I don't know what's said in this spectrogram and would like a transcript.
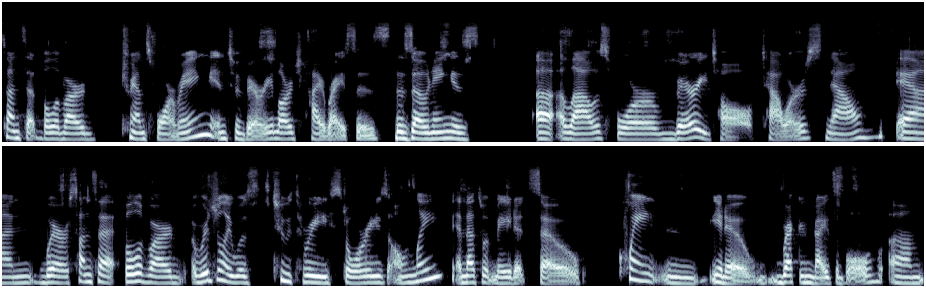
Sunset Boulevard transforming into very large high rises. The zoning is uh, allows for very tall towers now, and where Sunset Boulevard originally was two, three stories only, and that's what made it so quaint and you know recognizable. Um,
